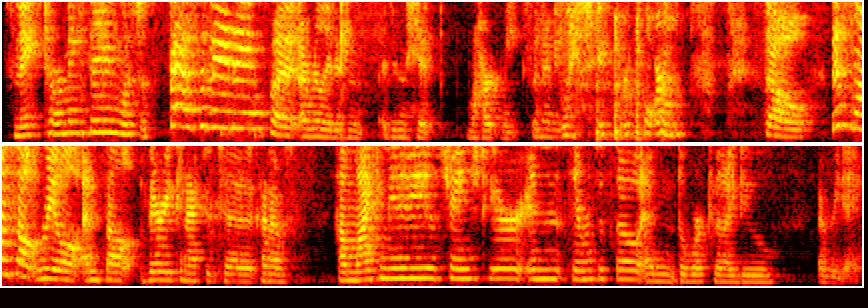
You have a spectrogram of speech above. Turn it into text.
snake charming thing was just fascinating, but I really didn't. I didn't hit my heart meets in any way, shape, or form. So this one felt real and felt very connected to kind of how my community has changed here in San Francisco and the work that I do every day.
